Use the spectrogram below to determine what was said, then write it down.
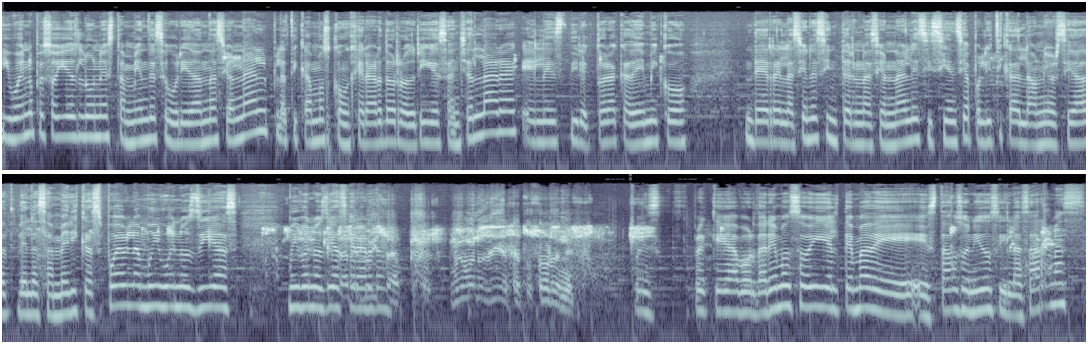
Y bueno, pues hoy es lunes también de Seguridad Nacional. Platicamos con Gerardo Rodríguez Sánchez Lara. Él es director académico de Relaciones Internacionales y Ciencia Política de la Universidad de las Américas Puebla. Muy buenos días. Muy buenos días, Gerardo. Muy buenos días a tus órdenes. Pues porque abordaremos hoy el tema de Estados Unidos y las armas.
